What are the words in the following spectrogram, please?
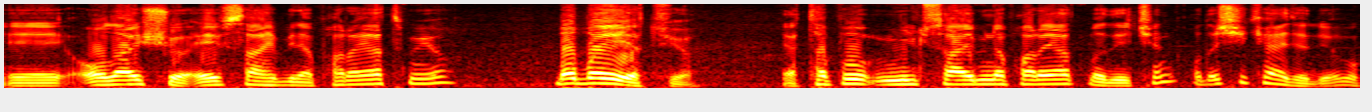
e, olay şu ev sahibine para yatmıyor babaya yatıyor. Ya tapu mülk sahibine para yatmadığı için o da şikayet ediyor bu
